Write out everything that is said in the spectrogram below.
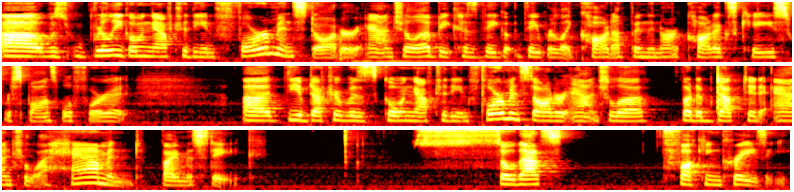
uh, was really going after the informant's daughter Angela because they they were like caught up in the narcotics case, responsible for it uh, the abductor was going after the informant's daughter, Angela, but abducted Angela Hammond by mistake. So that's fucking crazy.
